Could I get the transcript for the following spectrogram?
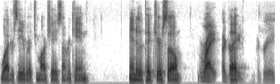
wide receiver if Ja'Marr Chase never came into the picture. So Right. Agreed. Agreed.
